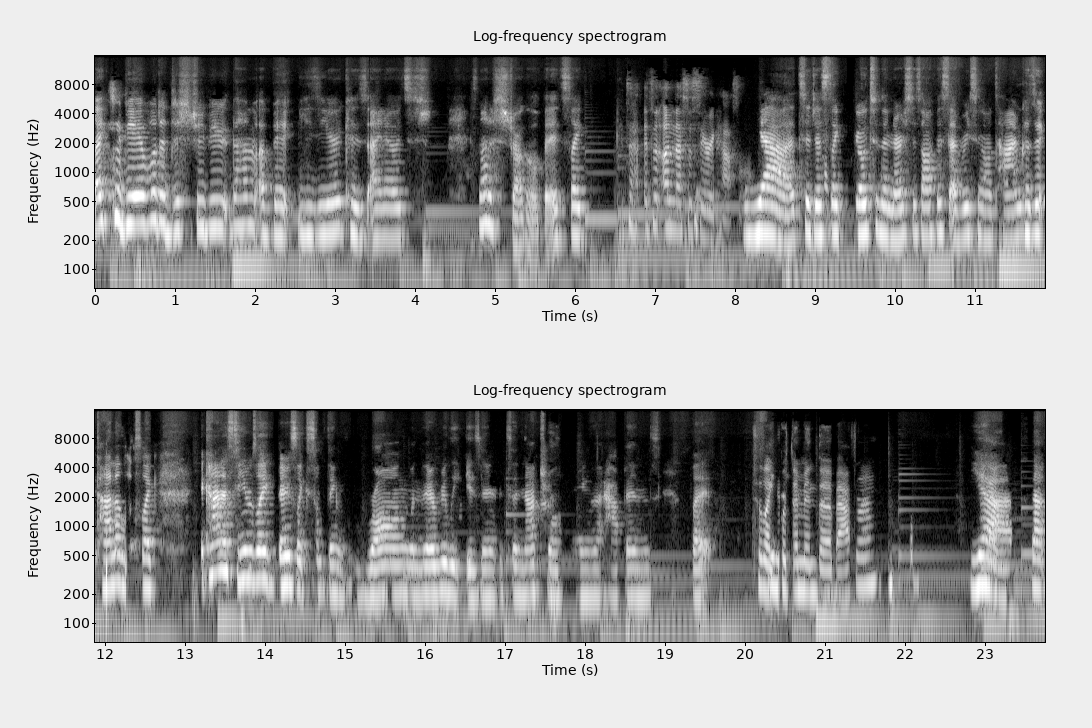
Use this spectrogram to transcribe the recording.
like to be able to distribute them a bit easier because i know it's it's not a struggle but it's like It's a, it's an unnecessary hassle. yeah to just like go to the nurse's office every single time because it kind of looks like it kind of seems like there's like something wrong when there really isn't it's a natural thing that happens but To like put them in the bathroom. yeah that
